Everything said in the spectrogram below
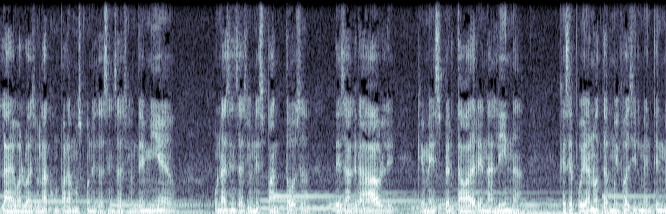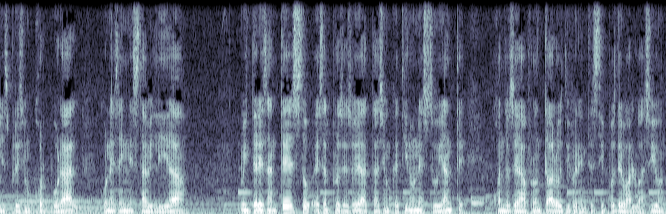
la evaluación la comparamos con esa sensación de miedo, una sensación espantosa, desagradable, que me despertaba adrenalina, que se podía notar muy fácilmente en mi expresión corporal, con esa inestabilidad. Lo interesante de esto es el proceso de adaptación que tiene un estudiante cuando se ha afrontado a los diferentes tipos de evaluación.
